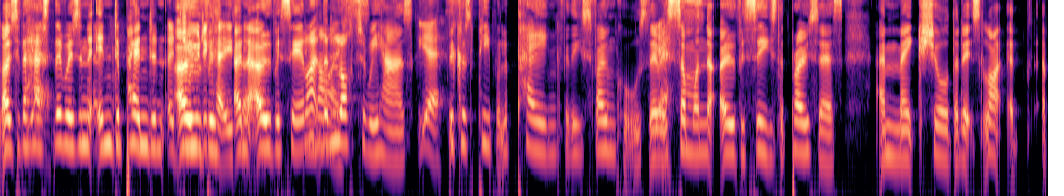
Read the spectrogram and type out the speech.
Like so, there has Yeah. there is an independent over, an overseer, like the lottery has. Yes. Because people are paying for these phone calls. There is Yes. someone that oversees the process and makes sure that it's like a, a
